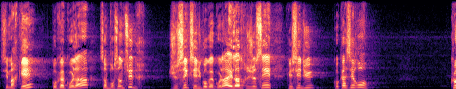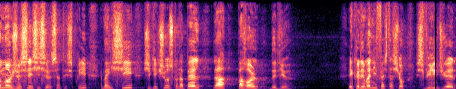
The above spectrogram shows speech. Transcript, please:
C'est marqué Coca-Cola, 100% de sucre. Je sais que c'est du Coca-Cola et l'autre, je sais que c'est du Coca Zéro. Comment je sais si c'est le Saint-Esprit? Eh bien ici, j'ai quelque chose qu'on appelle la parole de Dieu. Et que les manifestations spirituelles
